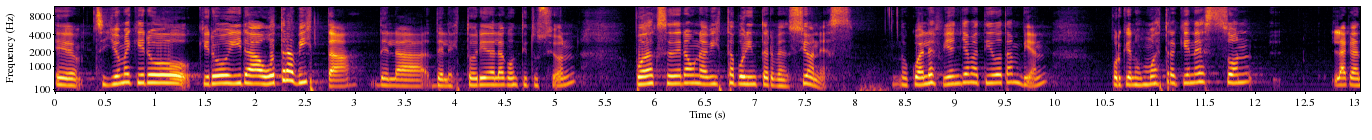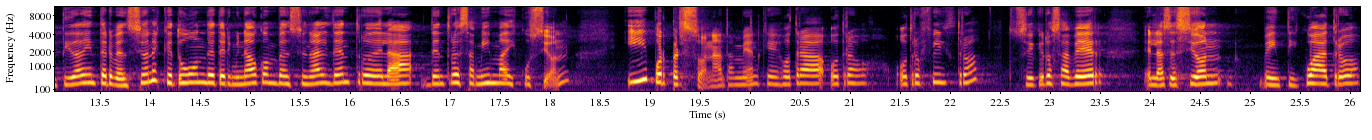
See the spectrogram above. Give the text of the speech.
eh, si yo me quiero, quiero ir a otra vista de la, de la historia de la Constitución, puedo acceder a una vista por intervenciones, lo cual es bien llamativo también, porque nos muestra quiénes son la cantidad de intervenciones que tuvo un determinado convencional dentro de, la, dentro de esa misma discusión y por persona también, que es otra, otra, otro filtro. Entonces quiero saber en la sesión 24,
